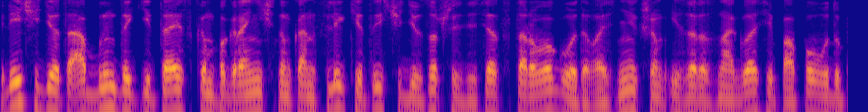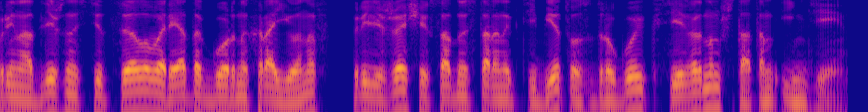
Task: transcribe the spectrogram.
речь идет об индо-китайском пограничном конфликте 1962 года, возникшем из-за разногласий по поводу принадлежности целого ряда горных районов, прилежащих с одной стороны к Тибету, с другой — к северным штатам Индии.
